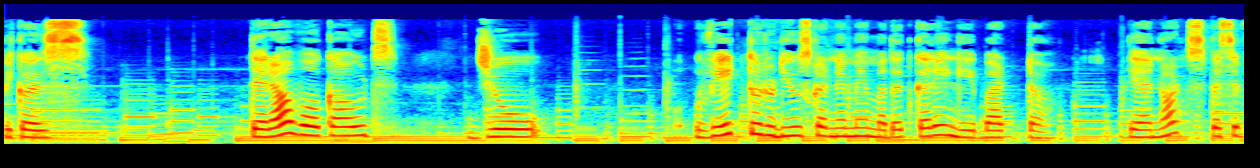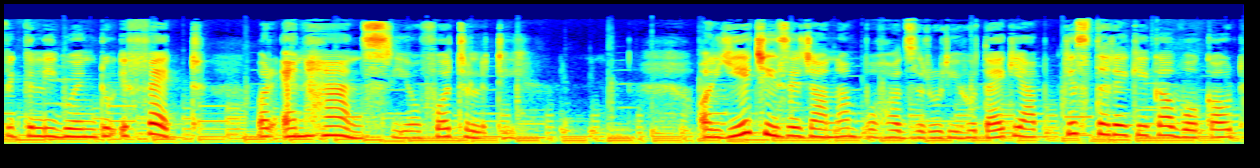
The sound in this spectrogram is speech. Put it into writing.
बिकॉज़ देर आर वर्कआउट्स जो वेट तो रिड्यूस करने में मदद करेंगे but they are not specifically going to affect और एनहांस योर फर्टिलिटी और ये चीज़ें जानना बहुत ज़रूरी होता है कि आप किस तरीके का वर्कआउट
